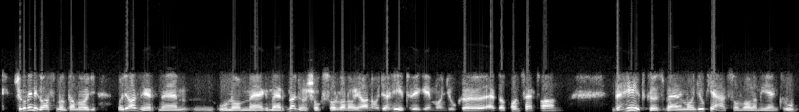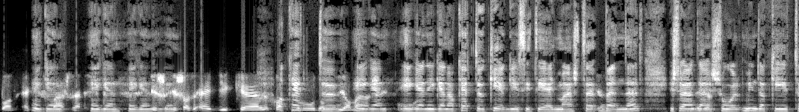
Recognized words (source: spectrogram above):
És akkor mindig azt mondtam, hogy, hogy azért nem unom meg, mert nagyon sokszor van olyan, hogy a hétvégén mondjuk Edda koncert van, de hétközben mondjuk játszom valamilyen klubban egész igen, más zenét. Igen, igen, és, igen. és az egyikkel kapcsolódom a kettő, a igen, igen, igen, a kettő kiegészíti egymást igen. benned, és ráadásul igen. mind a két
